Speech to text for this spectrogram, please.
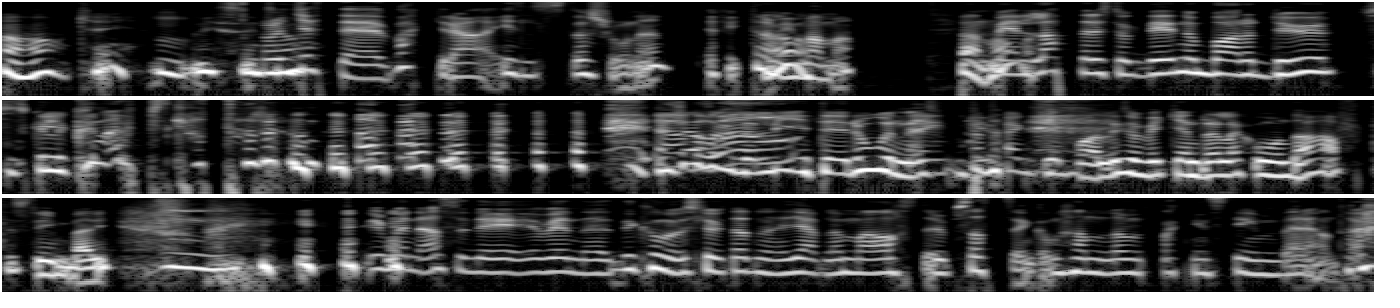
jaha okej. Mm. Visste inte Det var jag. jättevackra illustrationen. Jag fick den av Ja. min mamma. Spännande. Med en lapp där det stod, det är nog bara du som skulle kunna uppskatta den. Det Jag känns bara, också "Wow." lite ironiskt med tanke på liksom vilken relation du har haft till Strindberg. Mm. Jo, men alltså det, jag vet inte, det kommer att sluta att den här jävla masteruppsatsen kommer handla om fucking Strindberg antar jag.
